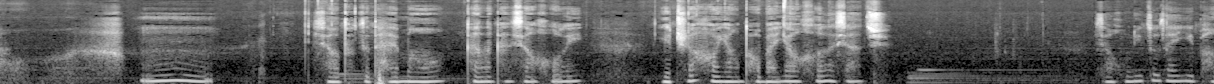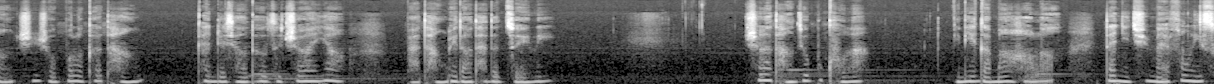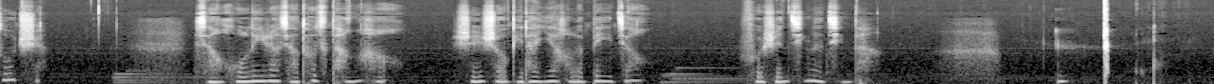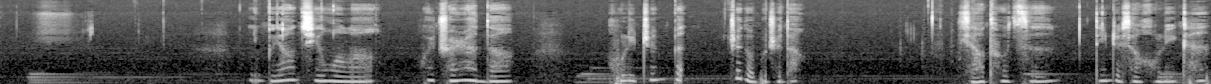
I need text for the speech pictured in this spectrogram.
嗯，小兔子抬眸看了看小狐狸，也只好仰头把药喝了下去。小狐狸坐在一旁，伸手剥了颗糖，看着小兔子吃完药，把糖喂到它的嘴里。吃了糖就不苦了。明天感冒好了，带你去买凤梨酥吃。小狐狸让小兔子躺好，伸手给它掖好了被角，俯身亲了亲它。你不要亲我了。会传染的，狐狸真笨，这都不知道。小兔子盯着小狐狸看，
